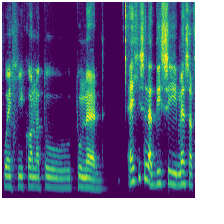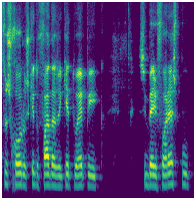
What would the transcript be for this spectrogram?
που έχει η εικόνα του, του nerd. Έχεις συναντήσει μέσα σε αυτούς τους χώρους και του fantasy και του epic συμπεριφορές που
